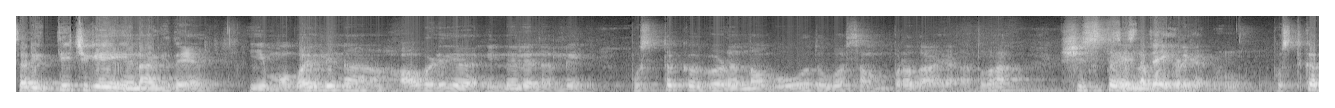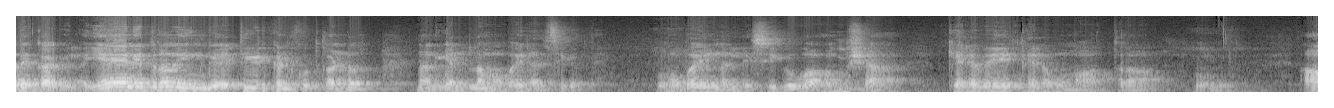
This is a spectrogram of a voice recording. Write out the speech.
ಸರ್ ಇತ್ತೀಚೆಗೆ ಏನಾಗಿದೆ ಈ ಮೊಬೈಲಿನ ಹಾವಳಿಯ ಹಿನ್ನೆಲೆಯಲ್ಲಿ ಪುಸ್ತಕಗಳನ್ನು ಓದುವ ಸಂಪ್ರದಾಯ ಅಥವಾ ಶಿಸ್ತ ಇಲ್ಲ ಶಿಸ್ತ ಇಲ್ಲ. ಮಕ್ಕಳಿಗೆ ಪುಸ್ತಕ ಬೇಕಾಗಿಲ್ಲ. ಏನಿದ್ರು ಹಿಂಗೆ ತೀಡ್ಕೊಂಡು ಕೂತ್ಕೊಂಡು ನನಗೆಲ್ಲ ಮೊಬೈಲಲ್ಲಿ ಸಿಗುತ್ತೆ. ಮೊಬೈಲ್ನಲ್ಲಿ ಸಿಗುವ ಅಂಶ ಕೆಲವೇ ಕೆಲವು ಮಾತ್ರ. ಆ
